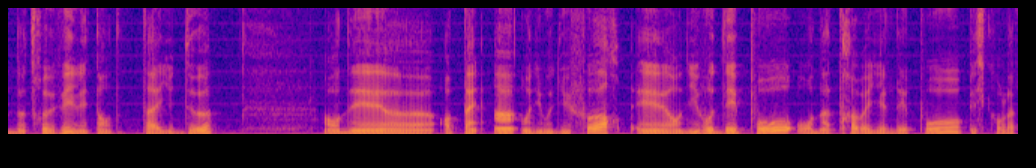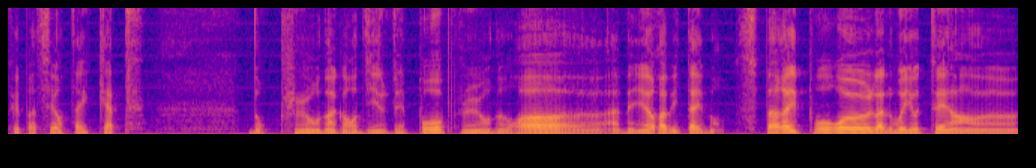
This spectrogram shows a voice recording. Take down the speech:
Notre ville est en taille 2. On est euh, en taille 1 au niveau du fort et au niveau dépôt, on a travaillé le dépôt puisqu'on l'a fait passer en taille 4. Donc plus on agrandit le dépôt, plus on aura euh, un meilleur ravitaillement. C'est pareil pour euh, la loyauté. Hein,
